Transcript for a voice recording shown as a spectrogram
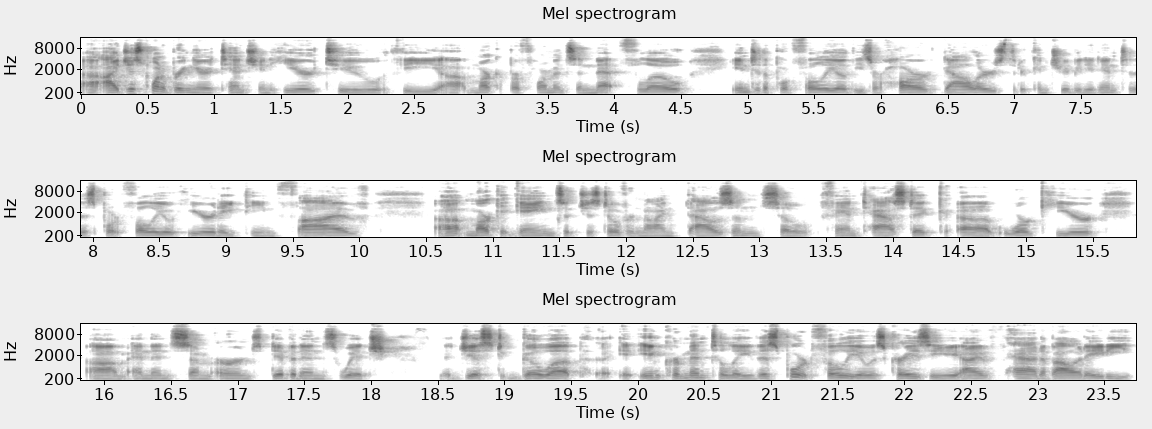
Uh, I just want to bring your attention here to the uh, market performance and net flow into the portfolio. These are hard dollars that are contributed into this portfolio here at 18.5. Uh, market gains at just over 9,000, so fantastic uh, work here. Um, and then some earned dividends, which just go up uh, incrementally. This portfolio is crazy. I've had about 80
